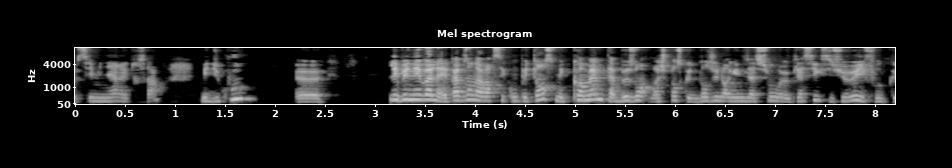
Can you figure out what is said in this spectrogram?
séminaire et tout ça. Mais du coup, les bénévoles n'avaient pas besoin d'avoir ces compétences, mais quand même, tu as besoin. Moi, je pense que dans une organisation euh, classique, si tu veux, il faut que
